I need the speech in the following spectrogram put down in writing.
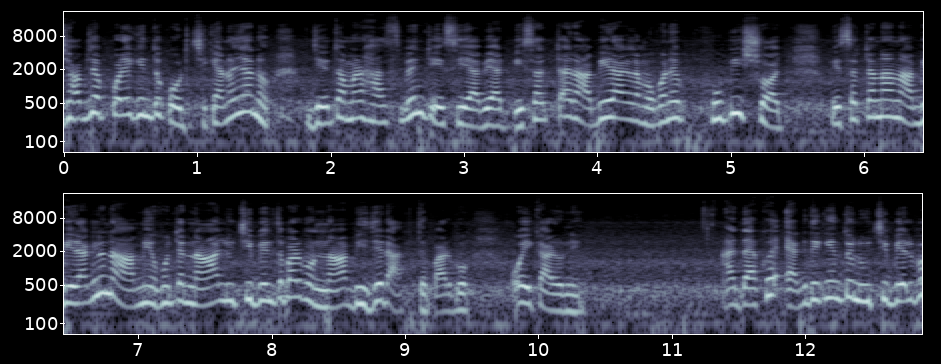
ঝপঝপ করে কিন্তু করছি। কেন জানো? যেহেতু আমার হাজব্যান্ড এসে যাবে, আর প্রেশারটা নাবিয়ে রাখলাম, ওখানে খুবই সহজ। প্রেশারটা না নাবিয়ে রাখলে না আমি ওখানটা না লুচি বেলতে পারব, না ভিজে রাখতে পারব, ওই কারণে। আর দেখো, একদিকে কিন্তু লুচি বেলবো,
